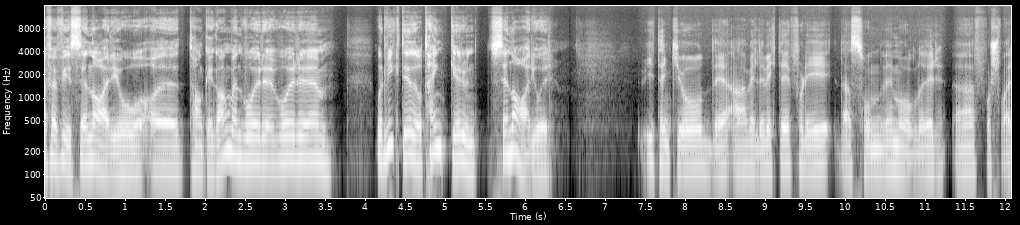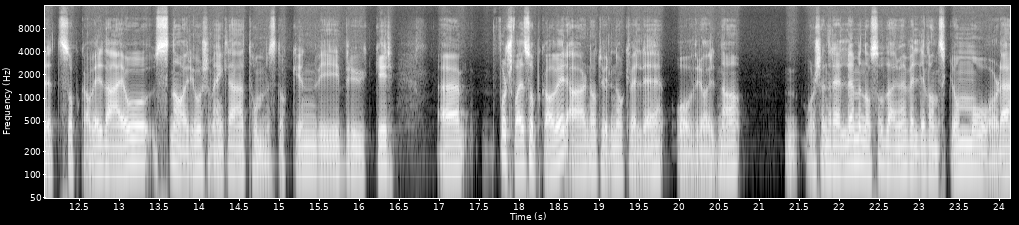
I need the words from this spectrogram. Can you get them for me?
FFIs scenariotankegang. Men hvor, hvor hvor viktig er det å tenke rundt scenarioer? Vi tenker jo det er veldig viktig, fordi det er sånn vi måler uh, Forsvarets oppgaver. Det er jo scenarioer som egentlig er tommestokken vi bruker. Uh, forsvarets oppgaver er naturlig nok veldig overordna og generelle, men også dermed veldig vanskelig å måle.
